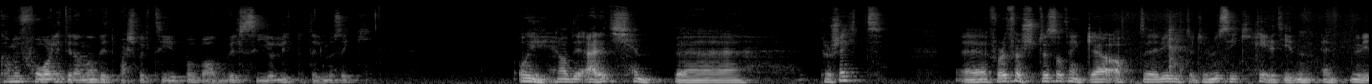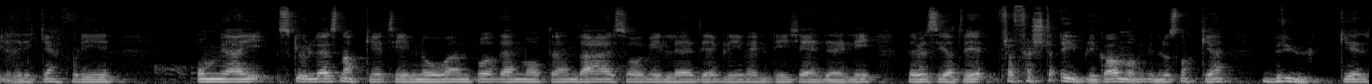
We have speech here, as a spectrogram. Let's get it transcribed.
kan vi få litt av ditt perspektiv på hva det vil si å lytte til musikk? Oi, ja, det er et kjempeprosjekt. Eh, For det første så tenker jeg at vi lytter til musikk hele tiden, enten vi vil eller ikke. Fordi om jeg skulle snakke til noen på den måten der, så ville det bli veldig kjedelig. Vil si at vi fra første øyeblikk av, når vi begynner å snakke, bruker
